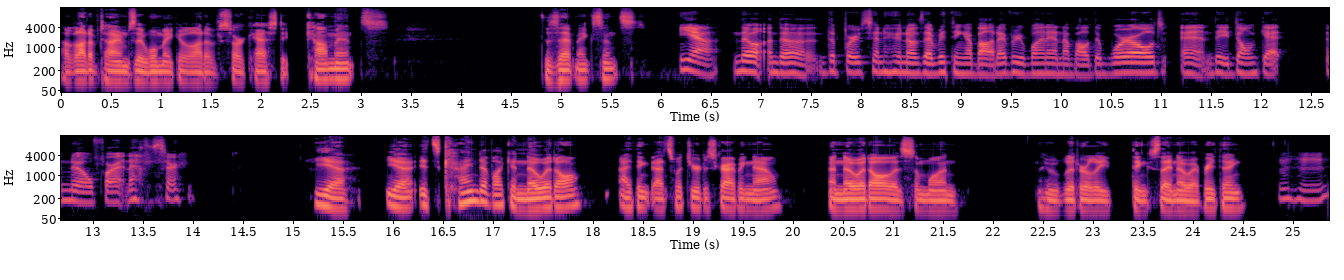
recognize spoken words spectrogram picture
A lot of times they will make a lot of sarcastic comments. Does that make sense? Yeah, the the the person who knows everything about everyone and about the world, and they don't get a no for an answer. Yeah, yeah, it's kind of like a know it all. I think that's what you're describing now. A know it all is someone who literally thinks they know everything. Mm-hmm.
